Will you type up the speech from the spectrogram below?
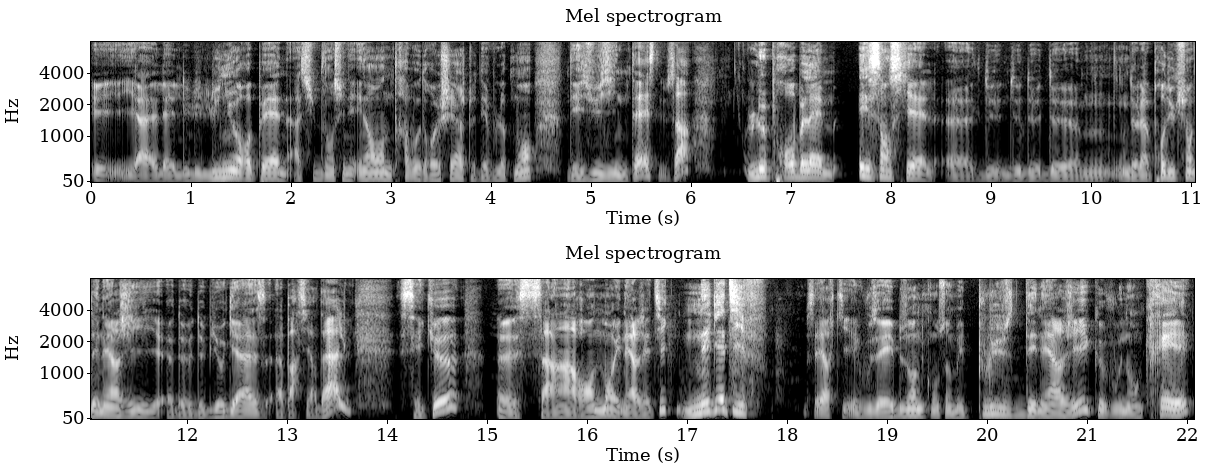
l'Union Européenne a subventionné énormément de travaux de recherche, de développement, des usines test, tout ça. Le problème essentiel euh, de, de, la production d'énergie de, biogaz à partir d'algues, c'est que euh, ça a un rendement énergétique négatif. C'est-à-dire que vous avez besoin de consommer plus d'énergie que vous n'en créez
